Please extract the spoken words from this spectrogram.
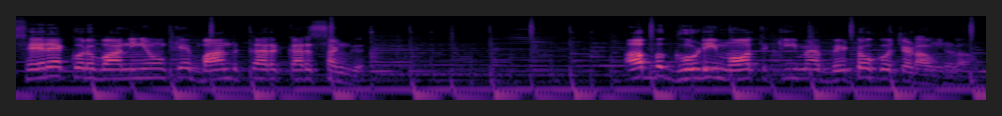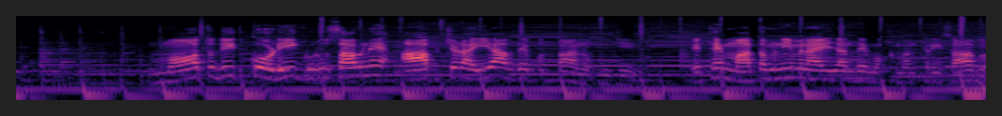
सेरे कुर्बानियों के बांध कर कर संग अब घोड़ी मौत की मैं बेटों को चढ़ाऊंगा ਮੌਤ ਦੀ ਘੋੜੀ ਗੁਰੂ ਸਾਹਿਬ ਨੇ ਆਪ ਚੜਾਈ ਆ ਆਪਦੇ ਪੁੱਤਾਂ ਨੂੰ ਜੀ ਇੱਥੇ ਮਾਤਮ ਨਹੀਂ ਮਨਾਏ ਜਾਂਦੇ ਮੁੱਖ ਮੰਤਰੀ ਸਾਹਿਬ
